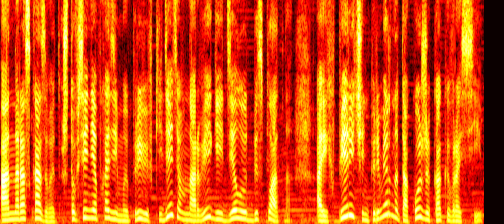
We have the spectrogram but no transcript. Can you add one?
Анна рассказывает, что все необходимые прививки детям в Норвегии делают бесплатно, а их перечень примерно такой же, как и в России.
